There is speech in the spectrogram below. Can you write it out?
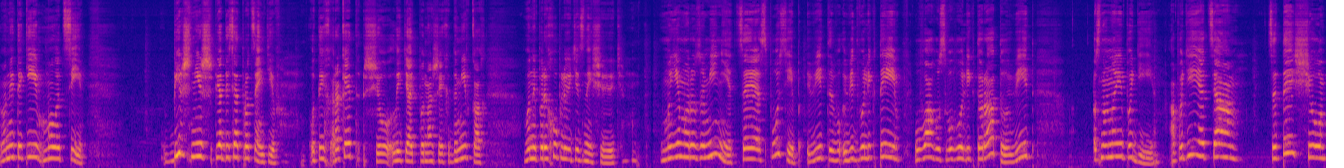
вони такі молодці. Більш ніж 50% отих ракет, що летять по наших домівках, вони перехоплюють і знищують. В моєму розумінні це спосіб від, відволікти увагу свого лікторату від основної події. А подія ця це те, що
